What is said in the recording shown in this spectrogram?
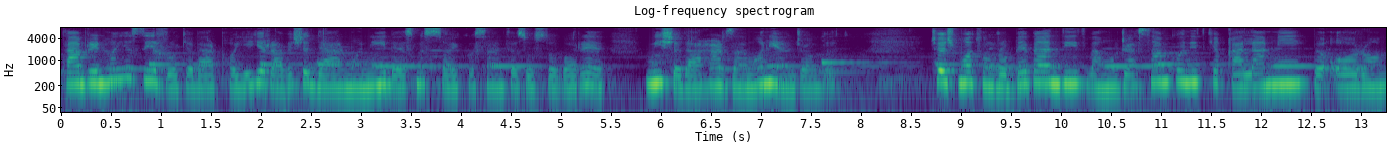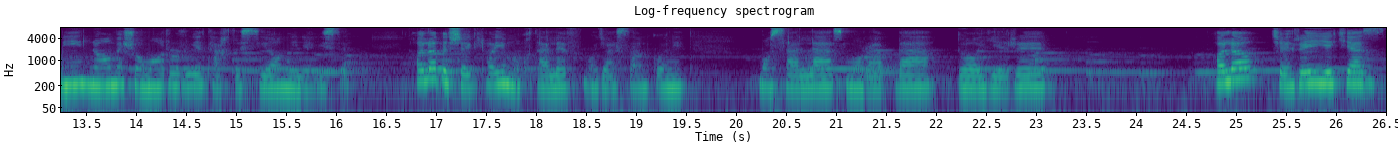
تمرین های زیر رو که بر پایه روش درمانی به اسم سایکوسنتز استواره میشه در هر زمانی انجام داد. چشماتون رو ببندید و مجسم کنید که قلمی به آرامی نام شما رو روی تخت سیاه می نویسه. حالا به شکلهای مختلف مجسم کنید. مثلث، مربع، دایره. حالا چهره یکی از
